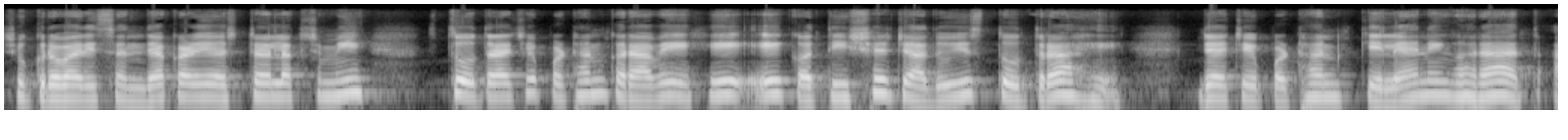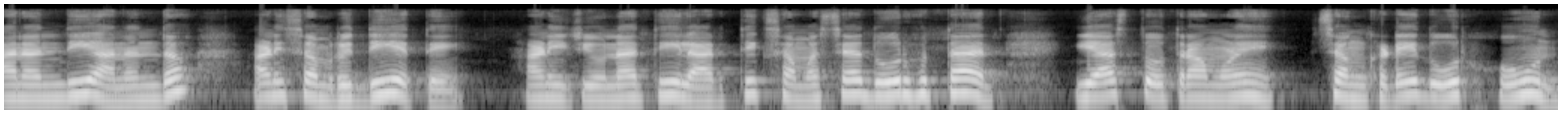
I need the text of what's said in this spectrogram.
शुक्रवारी संध्याकाळी अष्टलक्ष्मी स्तोत्राचे पठण करावे हे एक अतिशय जादुई स्तोत्र आहे ज्याचे पठण केल्याने घरात आनंदी आनंद आणि समृद्धी येते आणि जीवनातील आर्थिक समस्या दूर होतात. या स्तोत्रामुळे संकटे दूर होऊन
